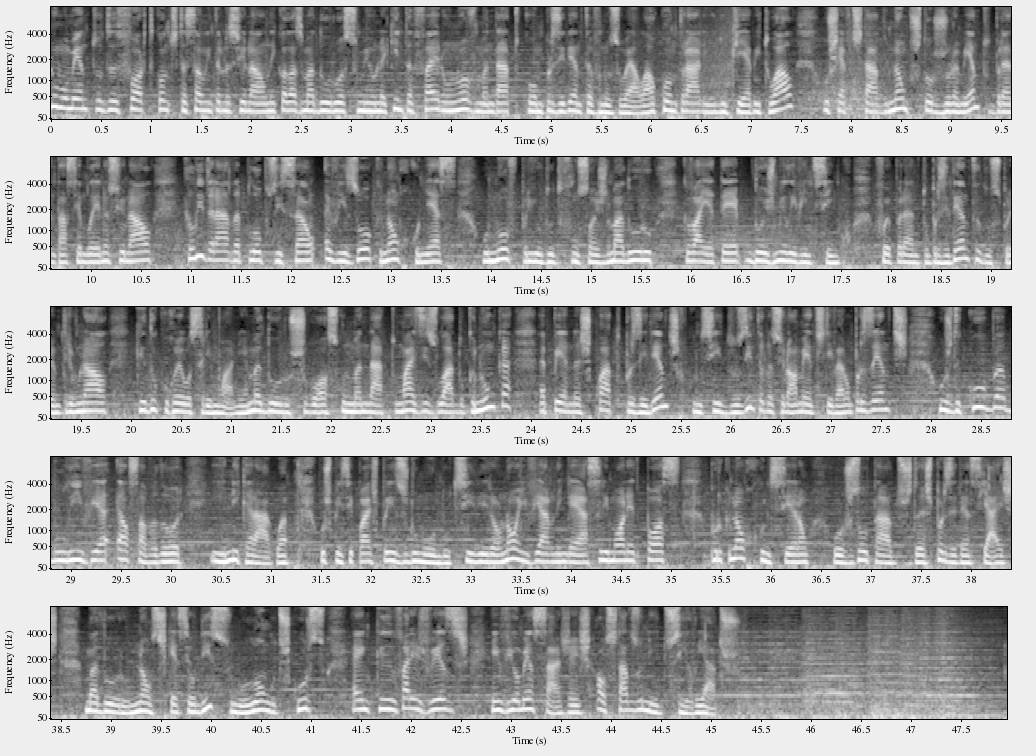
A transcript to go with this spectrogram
No momento de forte contestação internacional, Nicolás Maduro assumiu na quinta-feira um novo mandato como presidente da Venezuela. Ao contrário do que é habitual, o chefe de Estado não prestou juramento perante a Assembleia Nacional, que, liderada pela oposição, avisou que não reconhece o novo período de funções de Maduro, que vai até 2025. Foi perante o presidente do Supremo Tribunal que decorreu a cerimónia. Maduro chegou ao segundo mandato mais isolado do que nunca. Apenas quatro presidentes reconhecidos internacionalmente estiveram presentes: os de Cuba, Bolívia, El Salvador Salvador e Nicarágua. Os principais países do mundo decidiram não enviar ninguém à cerimónia de posse porque não reconheceram os resultados das presidenciais. Maduro não se esqueceu disso no longo discurso em que várias vezes enviou mensagens aos Estados Unidos e aliados.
